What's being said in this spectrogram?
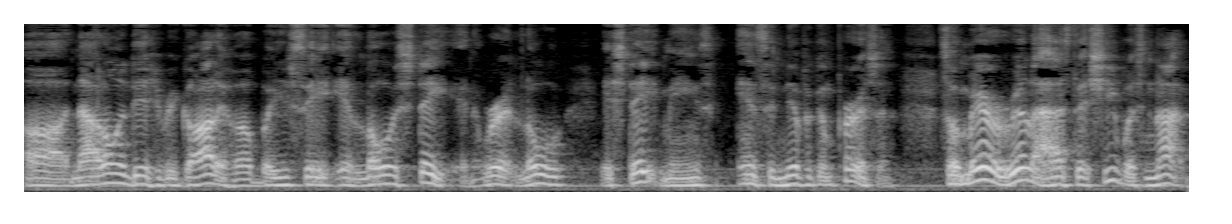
uh, not only did he regard her, but he said in low estate. And the word low estate means insignificant person. So Mary realized that she was not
